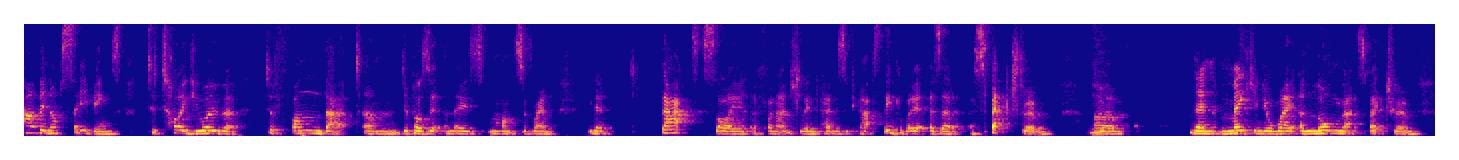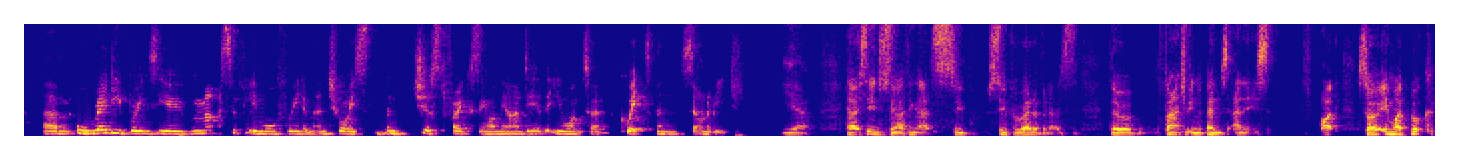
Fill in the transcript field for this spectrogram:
have enough savings to tide you over to fund that um, deposit and those months of rent. You know, that side of financial independence, if you perhaps think about it as a, a spectrum, yeah. um, then making your way along that spectrum um, already brings you massively more freedom and choice than just focusing on the idea that you want to quit and sit on a beach. Yeah, now it's interesting. I think that's super super relevant. It's the financial independence, and it's I, so in my book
